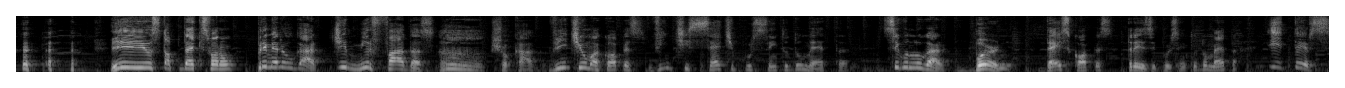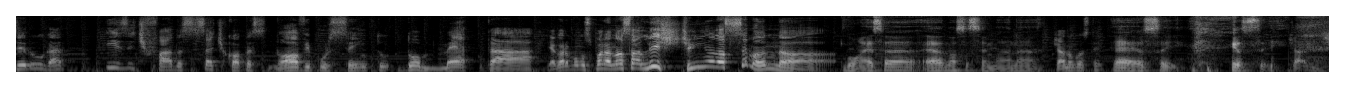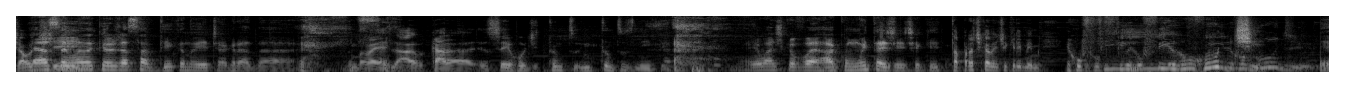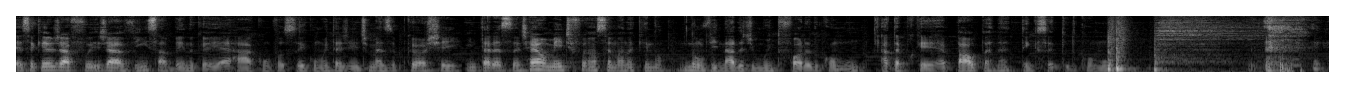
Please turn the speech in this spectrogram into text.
e os top decks foram: primeiro lugar, de Mirfadas. Chocado. 21 cópias, 27% do meta. Segundo lugar, Burn, 10 cópias, 13% do meta. E terceiro lugar, Exit Fadas, 7 cópias, 9% do meta. E agora vamos para a nossa listinha da semana. Bom, essa é a nossa semana. Já não gostei. É, eu sei. Eu sei. Já, já odiei. É a semana que eu já sabia que eu não ia te agradar. Mas, ah, cara, você errou de tanto, em tantos níveis. Eu acho que eu vou errar com muita gente aqui. Tá praticamente aquele meme. Errou feio, errou feio, errou rude. Esse aqui eu já fui, já vim sabendo que eu ia errar com você e com muita gente, mas é porque eu achei interessante. Realmente foi uma semana que não, não vi nada de muito fora do comum. Até porque é Pauper, né? Tem que ser tudo comum.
